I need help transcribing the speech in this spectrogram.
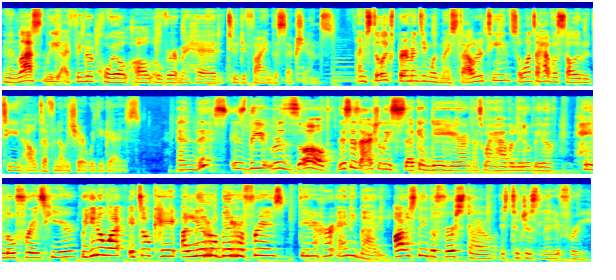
And then lastly, I finger coil all over my head to define the sections. I'm still experimenting with my style routine, so once I have a solid routine, I'll definitely share it with you guys. And this is the result. This is actually second day hair. That's why I have a little bit of halo frizz here. But you know what? It's okay. A little bit of frizz didn't hurt anybody. Obviously, the first style is to just let it free.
